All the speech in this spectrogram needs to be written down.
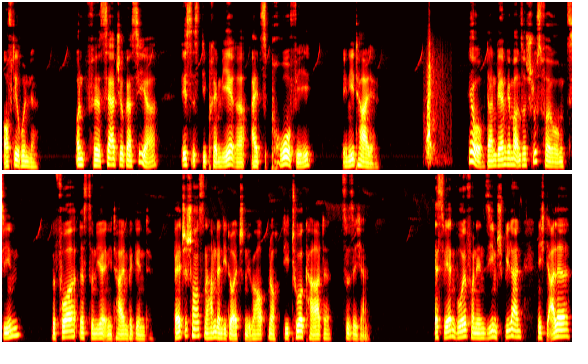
auf die Runde. Und für Sergio Garcia ist es die Premiere als Profi in Italien. Jo, dann werden wir mal unsere Schlussfolgerung ziehen, bevor das Turnier in Italien beginnt. Welche Chancen haben denn die Deutschen überhaupt noch, die Tourkarte zu sichern? Es werden wohl von den sieben Spielern nicht alle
